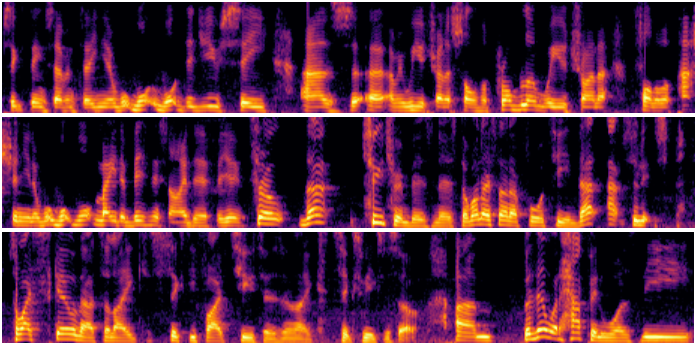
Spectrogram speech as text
16, 17, you know, what, what did you see as, uh, I mean, were you trying to solve a problem? Were you trying to follow a passion? You know, what, what made a business idea for you? So that tutoring business, the one I started at 14, that absolutely, so I scaled that to like 65 tutors in like six weeks or so. Um, but then what happened was the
